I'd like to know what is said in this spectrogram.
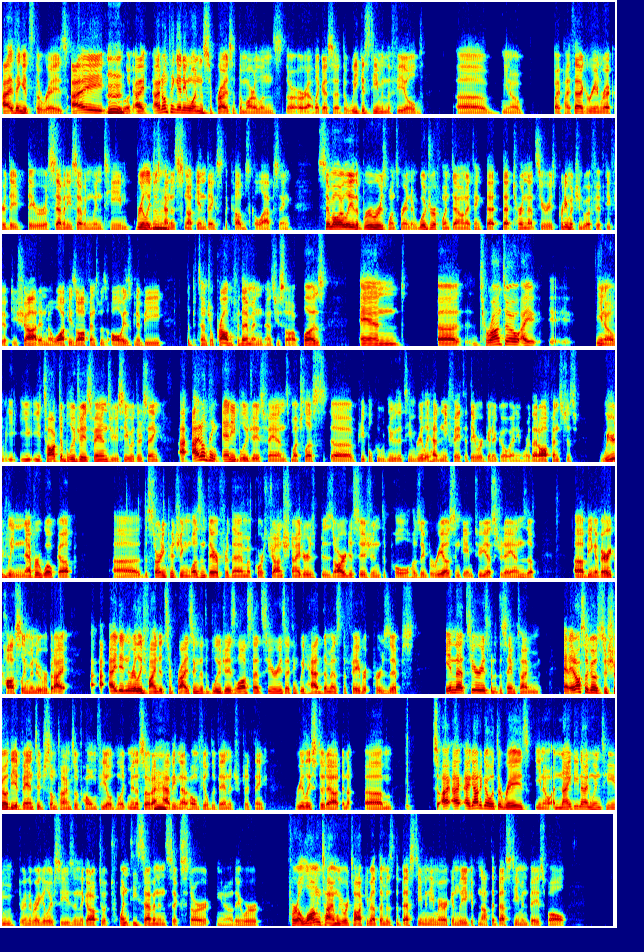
I think it's the Rays. I mm. look. I, I don't think anyone is surprised that the Marlins are, like I said, the weakest team in the field. Uh, you know, by Pythagorean record, they they were a 77 win team. Really, just mm. kind of snuck in thanks to the Cubs collapsing. Similarly, the Brewers, once Brandon Woodruff went down, I think that that turned that series pretty much into a 50 50 shot. And Milwaukee's offense was always going to be the potential problem for them. And as you saw, it was. And uh, Toronto, I, you know, you, you talk to Blue Jays fans or you see what they're saying. I, I don't think any Blue Jays fans, much less uh, people who knew the team, really had any faith that they were going to go anywhere. That offense just weirdly never woke up. Uh, the starting pitching wasn't there for them. Of course, John Schneider's bizarre decision to pull Jose Berrios in Game Two yesterday ends up uh, being a very costly maneuver. But I, I, I, didn't really find it surprising that the Blue Jays lost that series. I think we had them as the favorite per ZiPS in that series, but at the same time, and it also goes to show the advantage sometimes of home field, like Minnesota Mm. having that home field advantage, which I think really stood out. And um, so I, I, I got to go with the Rays. You know, a 99 win team during the regular season. They got off to a 27 and six start. You know, they were for a long time we were talking about them as the best team in the American League, if not the best team in baseball.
